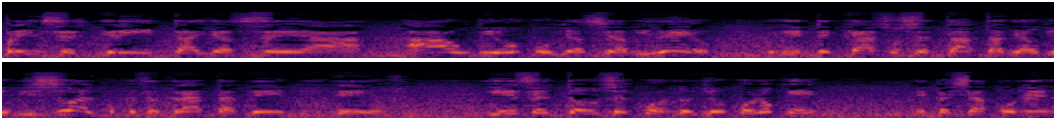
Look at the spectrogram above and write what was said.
prensa escrita, ya sea audio o ya sea video. En este caso se trata de audiovisual porque se trata de videos. Y es entonces cuando yo coloqué, empecé a poner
